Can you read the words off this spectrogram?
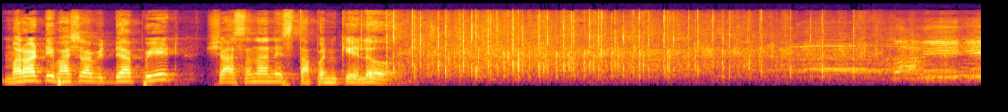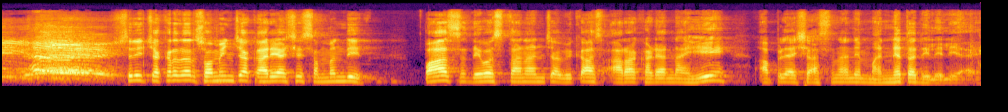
मराठी भाषा विद्यापीठ शासनाने स्थापन केलं. श्री चक्रधर स्वामींच्या कार्याशी संबंधित पाच देवस्थानांच्या विकास आराखड्यांनाही आपल्या शासनाने मान्यता दिलेली आहे.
